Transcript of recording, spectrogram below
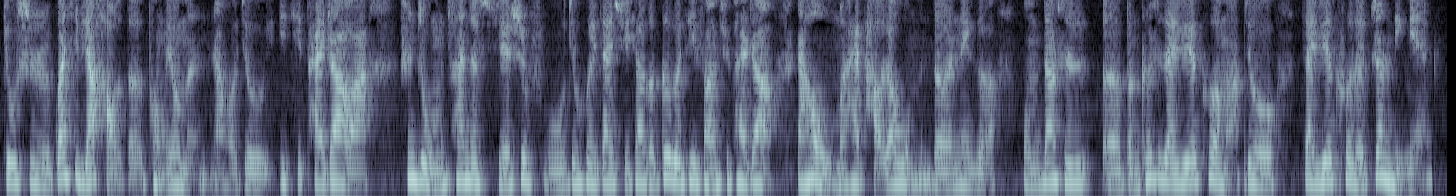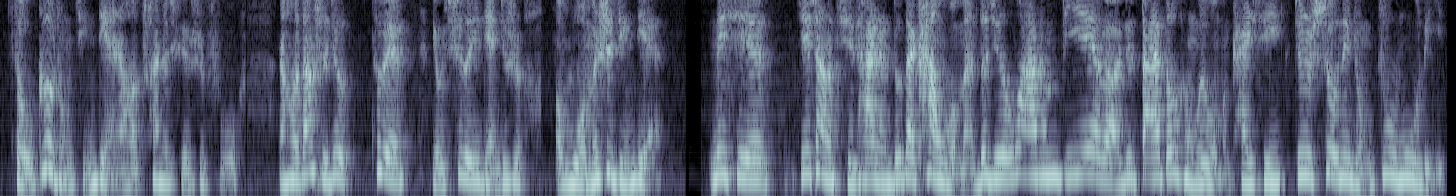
就是关系比较好的朋友们，然后就一起拍照啊。甚至我们穿着学士服，就会在学校的各个地方去拍照。然后我们还跑到我们的那个，我们当时呃本科是在约克嘛，就在约克的镇里面走各种景点，然后穿着学士服。然后当时就特别。有趣的一点就是，呃，我们是景点，那些街上的其他人都在看我们，都觉得哇，他们毕业了，就大家都很为我们开心，就是受那种注目礼，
